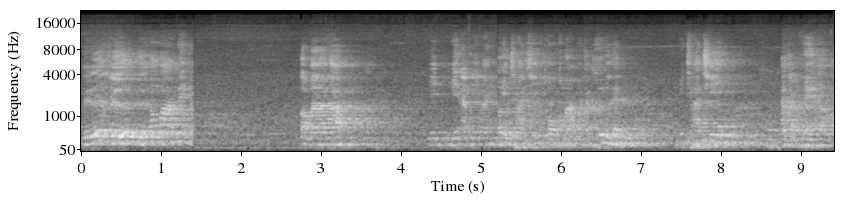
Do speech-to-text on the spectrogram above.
หรือหรือหรือต้องว่างนี่ต่อมาครับ มีมีอันนี้ไหมมิจฉาชีพโทรเข้ามามันจะขึ้นเลยมิจฉาชีพมาจากเมทาโต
